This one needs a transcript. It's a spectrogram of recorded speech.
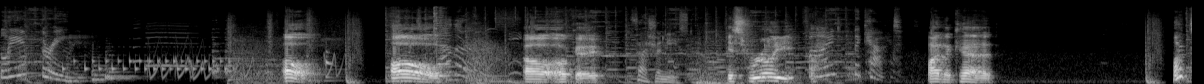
Leave three. Oh. Oh. Oh, okay. Fashionista. It's really... Find the cat. Find the cat. What?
